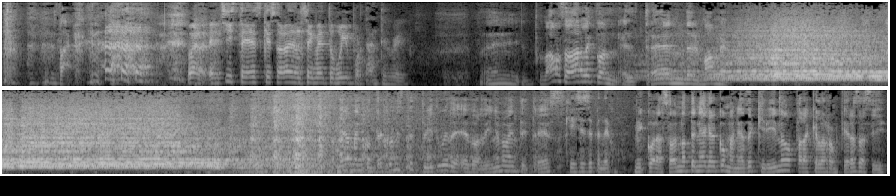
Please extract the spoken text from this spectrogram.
Fuck. bueno, el chiste es que es hora de un segmento muy importante, güey. Pues vamos a darle con el tren del mame. Mira, me encontré con este tweet, güey, de Eduardiño93. ¿Qué dice ese pendejo? Mi corazón no tenía que ver con manías de Quirino para que lo rompieras así.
